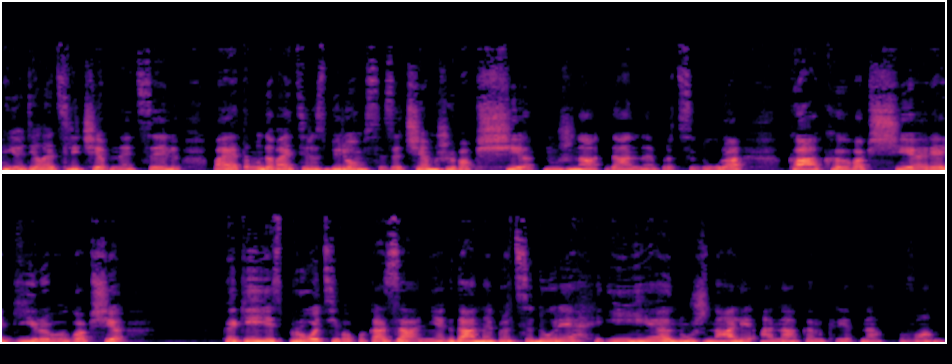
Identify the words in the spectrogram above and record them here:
ее делает с лечебной целью. Поэтому давайте разберемся, зачем же вообще нужна данная процедура, как вообще реагировать, вообще какие есть противопоказания к данной процедуре и нужна ли она конкретно вам.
